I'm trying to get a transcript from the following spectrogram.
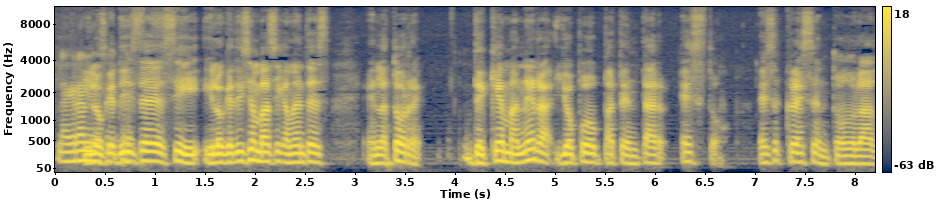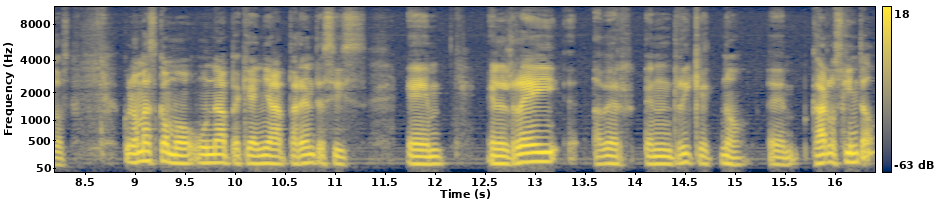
y lo que dice, sí, y lo que dicen básicamente es en la torre, ¿de qué manera yo puedo patentar esto? Eso crece en todos lados. más como una pequeña paréntesis. Em, el rey, a ver, Enrique, no, em, Carlos V,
